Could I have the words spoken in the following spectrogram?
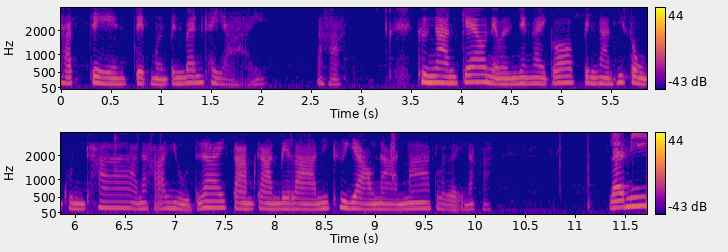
ชัดเจน เปรียบเหมือนเป็นแว่นขยายนะคะ คืองานแก้วเนี่ยมันยังไงก็เป็นงานที่ทรงคุณค่านะคะ อยู่ได้ตามการเวลานี่คือยาวนานมากเลยนะคะ และนี่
